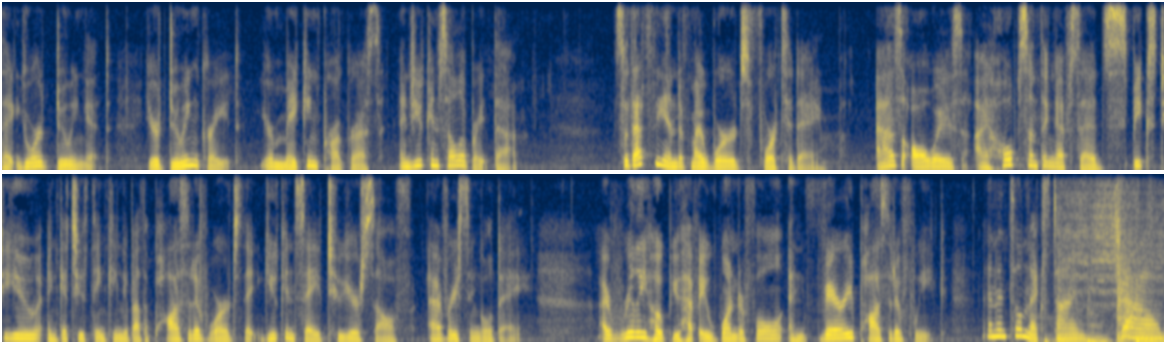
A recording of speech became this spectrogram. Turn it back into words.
that you're doing it. You're doing great, you're making progress, and you can celebrate that. So that's the end of my words for today. As always, I hope something I've said speaks to you and gets you thinking about the positive words that you can say to yourself every single day. I really hope you have a wonderful and very positive week. And until next time, ciao.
